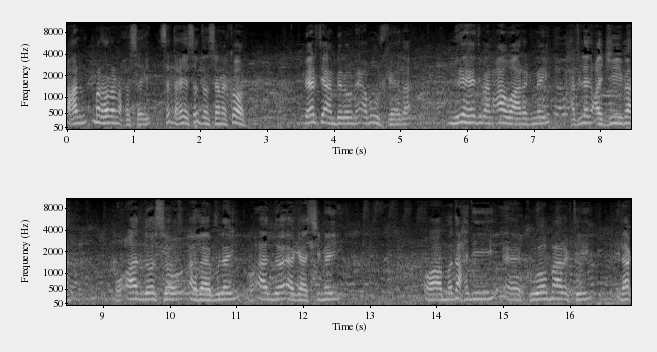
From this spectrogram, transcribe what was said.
waxaan mar horena xusay saddex iyo soddon sano ka hor. Beertii aan bilownay abuurkeeda midhaheedii baan caawa aragnay xaflad cajiiba oo aad loo soo abaabulay oo aad loo agaasimay oo madaxdii kuwo maaragtay ilaa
